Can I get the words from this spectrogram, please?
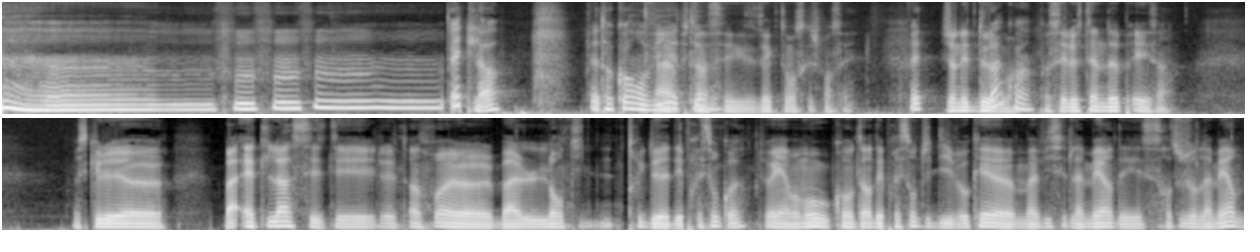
Euh, Être là. Être encore en vie. Ah être... putain, c'est exactement ce que je pensais. Être J'en ai deux. là, quoi. Enfin, c'est le stand-up et ça. Parce que euh, bah, être là, c'était le- euh, bah, l'anti-truc de la dépression, quoi. Tu vois, il y a un moment où quand t'es en dépression, tu te dis, ok, euh, ma vie c'est de la merde et ce sera toujours de la merde.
